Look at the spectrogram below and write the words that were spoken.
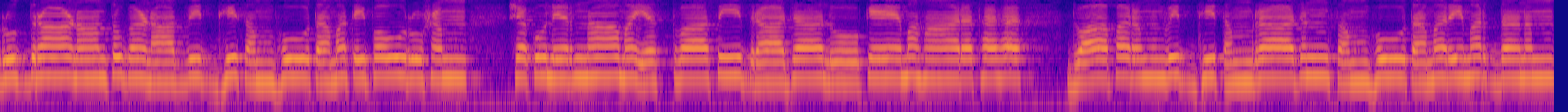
रुद्राणां तु गणाद्विद्धि सम्भूतमतिपौरुषम्। शकुनिर्नाम यस्त्वासीद्राजा लोके महारथः। द्वापरं विद्धितं राजन् सम्भूतमरिमर्दनम्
